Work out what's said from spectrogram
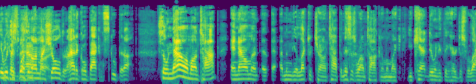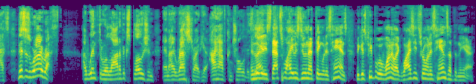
It was, just wasn't on my shoulder. I had to go back and scoop it up. So now I'm on top, and now I'm on, uh, I'm in the electric chair on top, and this is where I'm talking to him. I'm like, you can't do anything here. Just relax. This is where I rest. I went through a lot of explosion, and I rest right here. I have control of his And look at this. That's why he was doing that thing with his hands because people were wondering, like, why is he throwing his hands up in the air?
